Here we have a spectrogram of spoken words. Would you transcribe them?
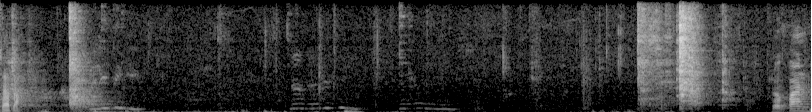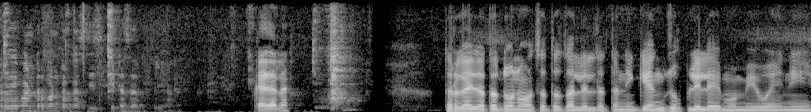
चला. पांढरं पांढरं पांढरं कसं पिठासारखं काय झालं? तर काय आता दोन वाजताच आलेलं तर त्यांनी गँग झोपलेले आहे मम्मी वहिनी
